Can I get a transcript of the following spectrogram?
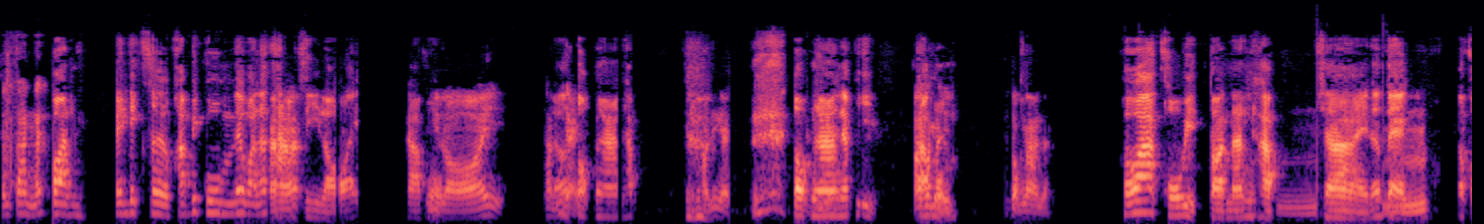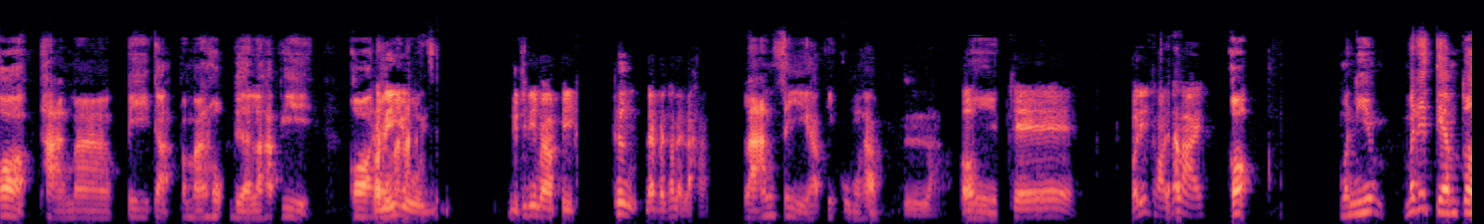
สั้นๆนะก่อนเป็นเด็กเสิร์ฟครับพี่กุมได้วันละอ่าสามฮะสี่ร้อยครับผมสี่ร้อยทำแล้วที่ไหนตกงานครับทำที่ไหนตกงานครับพี่อ้าวครับทำไมผมตกงานนะเพราะว่าโควิดตอนนั้นครับอืมใช่ตั้งแต่อืมแล้วก็ผ่านมาปีกับประมาณหกเดือนแล้วครับพี่ ก็ตอนนี้ได้อยู่มาอยู่ที่นี่มาปีครึ่งได้ไปเท่าไหร่แล้วครับล้านสี่ครับพี่กุมครับล่ะโอนี่เค วันนี้ถอนเท่าไหร่ก็ วันนี้ไม่ได้เตรียมตัว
